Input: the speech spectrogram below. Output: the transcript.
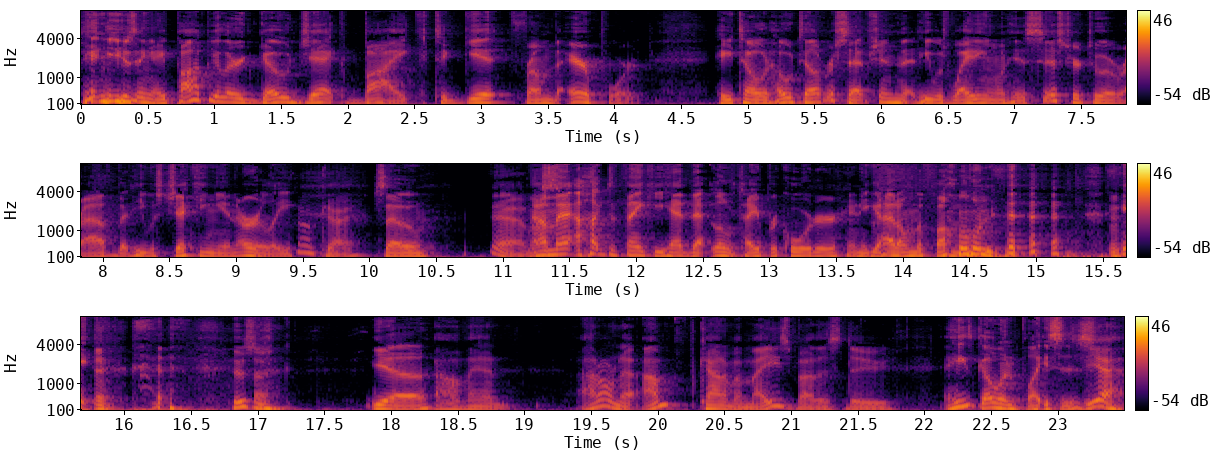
and using a popular Gojek bike to get from the airport. He told hotel reception that he was waiting on his sister to arrive, but he was checking in early. Okay. So Yeah. I, I like to think he had that little tape recorder and he got on the phone. this is, yeah, oh man. I don't know. I'm kind of amazed by this dude. he's going places. Yeah.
